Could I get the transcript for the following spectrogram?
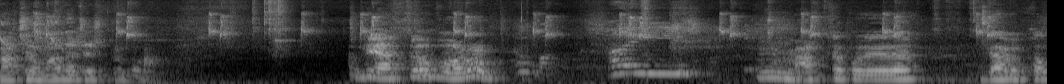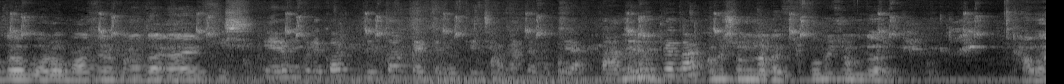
মাছের মাথা টেস্ট করব। তুমি এত বড়। মাছটা করে যাবে কত বড় মাছের মাথা গায়ে এরম করে কর তরকারিতে করতে ছাকাতে উপরে কর। খুবই সুন্দর লাগছে খুবই সুন্দর। খাবার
